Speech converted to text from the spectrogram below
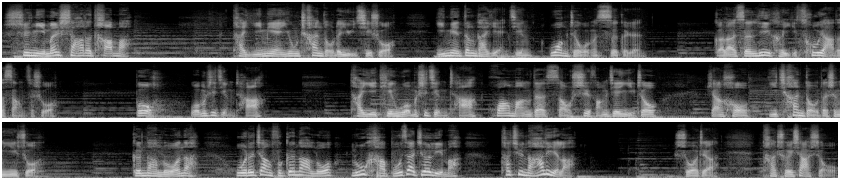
是你们杀的他吗？他一面用颤抖的语气说，一面瞪大眼睛望着我们四个人。格莱森立刻以粗哑的嗓子说：“不，我们是警察。”他一听我们是警察，慌忙地扫视房间一周，然后以颤抖的声音说：“根纳罗呢？”我的丈夫根纳罗·卢卡不在这里吗？他去哪里了？说着，他垂下手，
